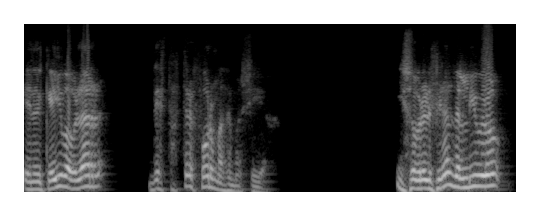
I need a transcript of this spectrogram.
en el que iba a hablar de estas tres formas de Mashiach. Y sobre el final del libro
